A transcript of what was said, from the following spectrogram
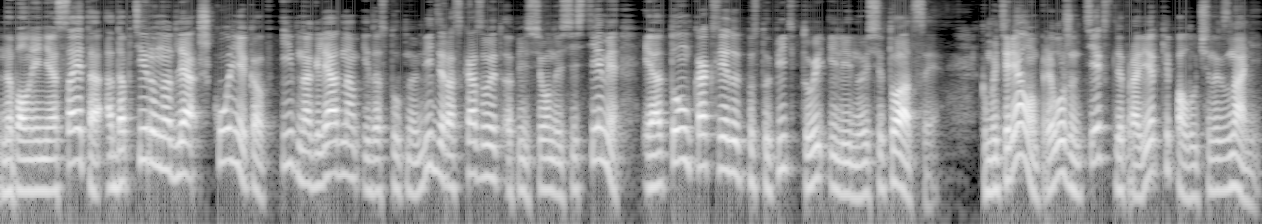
Наполнение сайта адаптировано для школьников и в наглядном и доступном виде рассказывает о пенсионной системе и о том, как следует поступить в той или иной ситуации. К материалам приложен текст для проверки полученных знаний.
